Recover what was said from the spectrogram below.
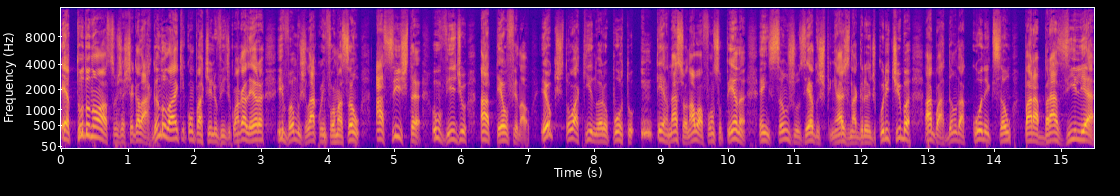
É tudo nosso. Já chega largando o like, compartilha o vídeo com a galera e vamos lá com a informação. Assista o vídeo até o final. Eu que estou aqui no Aeroporto Internacional Afonso Pena, em São José dos Pinhais, na Grande Curitiba, aguardando a conexão para Brasília,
